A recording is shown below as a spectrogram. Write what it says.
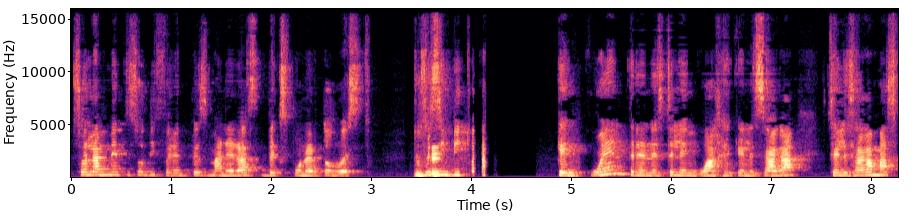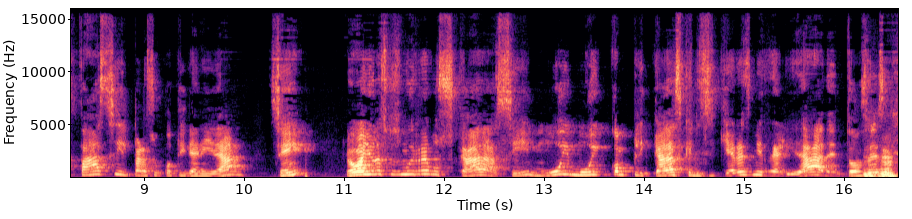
Solamente son diferentes maneras de exponer todo esto. Entonces invito a que encuentren este lenguaje que les haga se les haga más fácil para su cotidianidad, ¿sí? Luego hay unas cosas muy rebuscadas, ¿sí? Muy, muy complicadas que ni siquiera es mi realidad. Entonces,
